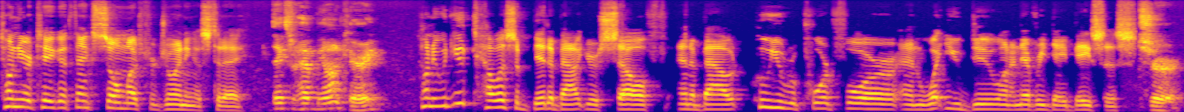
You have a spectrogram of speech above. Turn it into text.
Tony Ortega, thanks so much for joining us today. Thanks for having me on, Kary. Tony, would you tell us a bit about yourself and about who you report for and what you do on an everyday basis? Sure.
